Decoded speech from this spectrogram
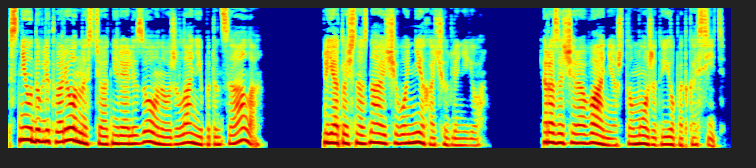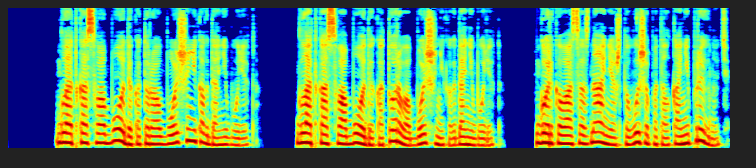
С неудовлетворенностью от нереализованного желания и потенциала я точно знаю, чего не хочу для нее. Разочарование, что может ее подкосить. Глотка свободы, которого больше никогда не будет. Глотка свободы, которого больше никогда не будет. Горького осознания, что выше потолка не прыгнуть.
